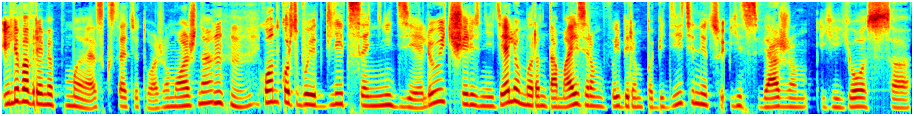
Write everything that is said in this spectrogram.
или во время ПМС, кстати, тоже можно. Mm-hmm. Конкурс будет длиться неделю, и через неделю мы рандомайзером выберем победительницу и свяжем ее с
